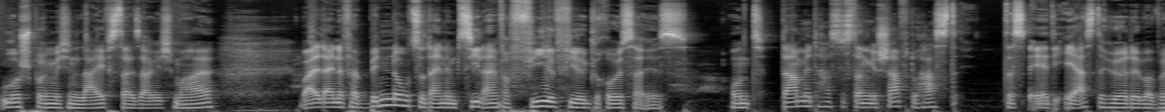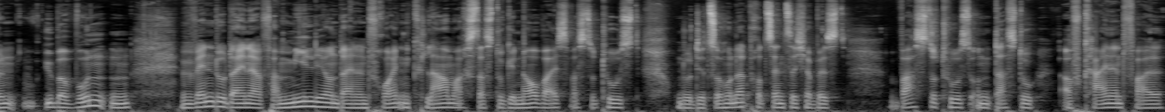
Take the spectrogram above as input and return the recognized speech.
ursprünglichen Lifestyle, sage ich mal, weil deine Verbindung zu deinem Ziel einfach viel, viel größer ist. Und damit hast du es dann geschafft. Du hast das, äh, die erste Hürde überwunden, wenn du deiner Familie und deinen Freunden klar machst, dass du genau weißt, was du tust und du dir zu 100% sicher bist, was du tust und dass du auf keinen Fall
